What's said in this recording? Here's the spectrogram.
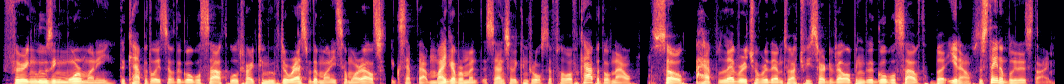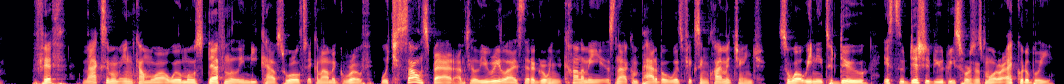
Fearing losing more money, the capitalists of the global south will try to move the rest of the money somewhere else, except that my government essentially controls the flow of capital now. So, I have leverage over them to actually start developing the global south, but you know, sustainably this time. Fifth, maximum income law will most definitely kneecaps world's economic growth, which sounds bad until you realize that a growing economy is not compatible with fixing climate change. So what we need to do is to distribute resources more equitably.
